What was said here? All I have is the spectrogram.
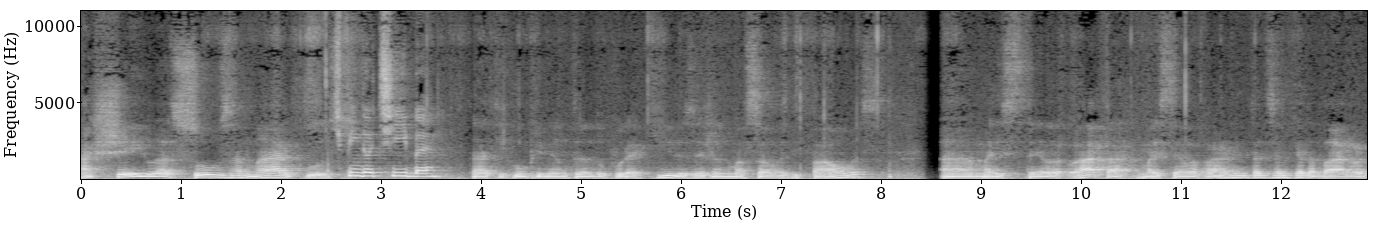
A Sheila Souza Marcos. De Pindotiba. Está te cumprimentando por aqui, desejando uma salva de palmas. A Maristela. Ah, tá. A Maristela Varney está dizendo que é da Barra.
